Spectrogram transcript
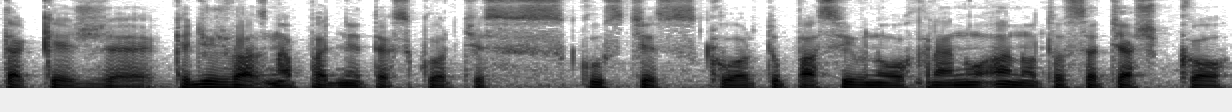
také, že keď už vás napadne, tak skôr te, skúste skôr tú pasívnu ochranu. Áno, to sa ťažko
